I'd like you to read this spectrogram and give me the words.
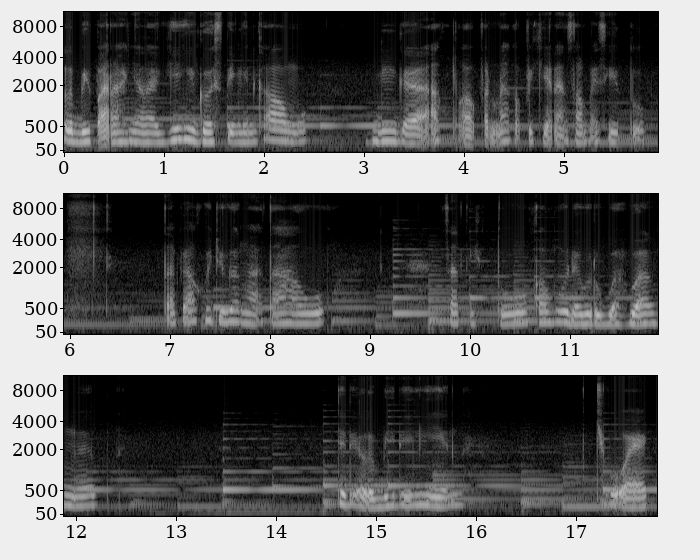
lebih parahnya lagi ngeghostingin kamu. Enggak aku nggak pernah kepikiran sampai situ. Tapi aku juga nggak tahu saat itu kamu udah berubah banget. Jadi lebih dingin cuek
